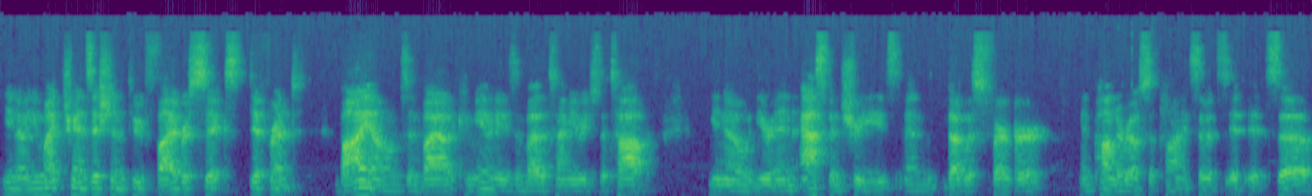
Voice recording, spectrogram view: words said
you know, you might transition through five or six different biomes and biotic communities. And by the time you reach the top, you know, you're in aspen trees and Douglas fir and ponderosa pine. So it's it, it's uh,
